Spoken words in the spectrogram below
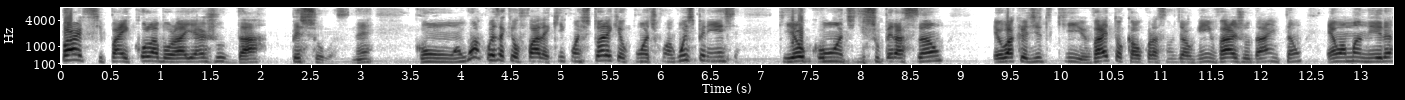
participar e colaborar e ajudar pessoas, né? Com alguma coisa que eu fale aqui, com a história que eu conte, com alguma experiência que eu conte de superação, eu acredito que vai tocar o coração de alguém, vai ajudar. Então, é uma maneira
